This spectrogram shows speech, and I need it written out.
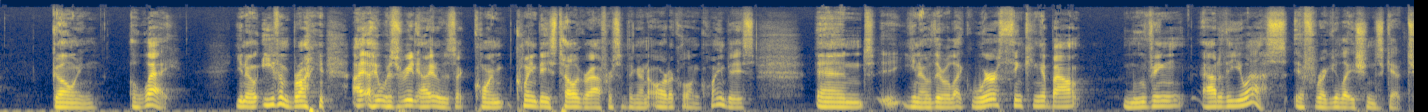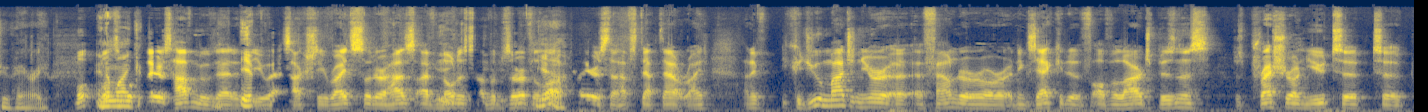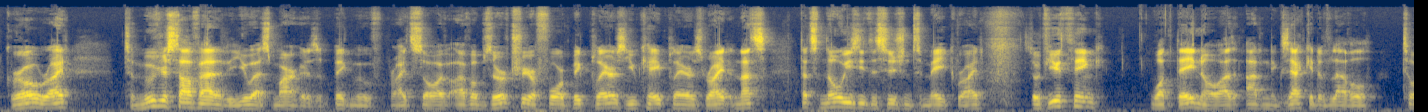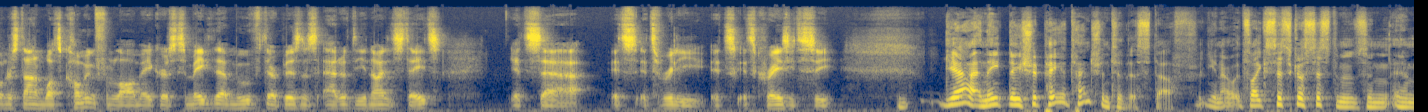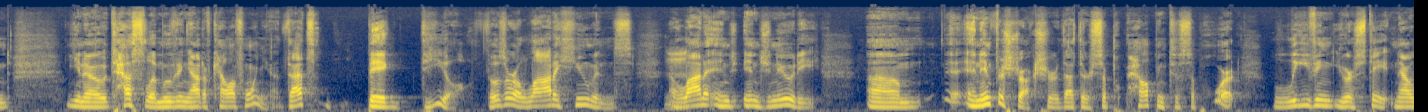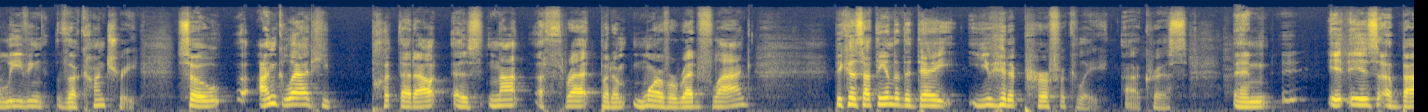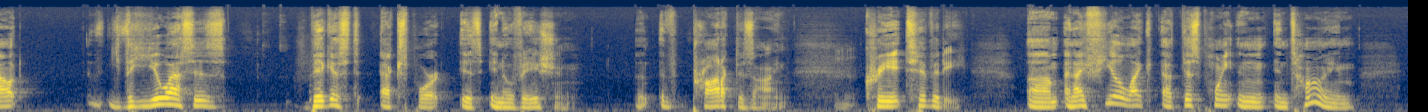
going away. You know, even Brian, I, I was reading, I was a Coin, Coinbase Telegraph or something, an article on Coinbase, and you know, they were like, we're thinking about moving out of the U.S. if regulations get too hairy. Mul- And multiple like, players have moved out of if- the US actually, right? So there has, I've noticed, I've observed a lot of players that have stepped out, right? And if could you imagine you're a, a founder or an executive of a large business, there's pressure on you to to grow, right? To move yourself out of the US market is a big move, right? So I've, I've observed three or four big players, UK players, right? And that's that's no easy decision to make, right? So if you think what they know at, at an executive level to understand what's coming from lawmakers to make them move their business out of the United States, it's uh, it's it's really it's it's crazy to see. Yeah, and they, they should pay attention to this stuff. You know, it's like Cisco Systems and, and you know Tesla moving out of California. That's a big deal. Those are a lot of humans, a lot of in, ingenuity, um, and infrastructure that they're sup- helping to support leaving your state now leaving the country. So uh, I'm glad he put that out as not a threat, but a, more of a red flag because at the end of the day, you hit it perfectly, uh, Chris. And it is about the U.S.'s biggest export is innovation, product design, creativity. Um, and I feel like at this point in, in time,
